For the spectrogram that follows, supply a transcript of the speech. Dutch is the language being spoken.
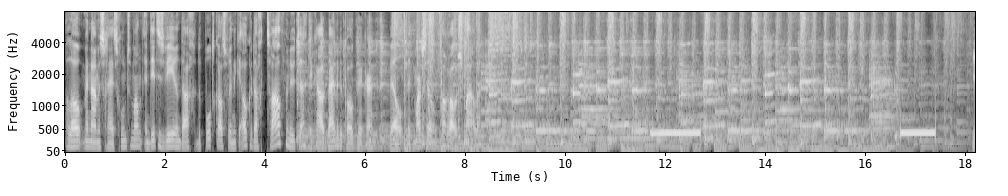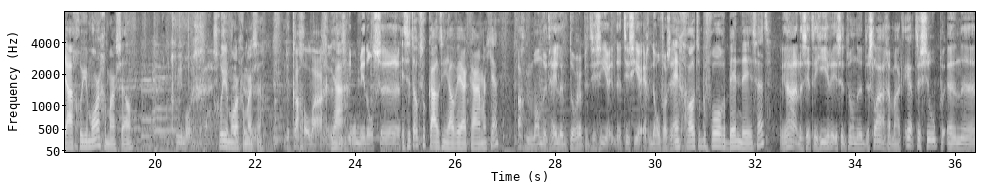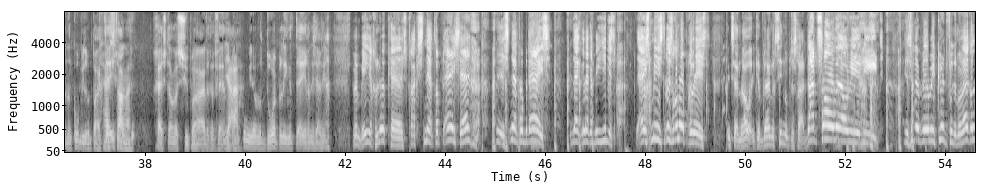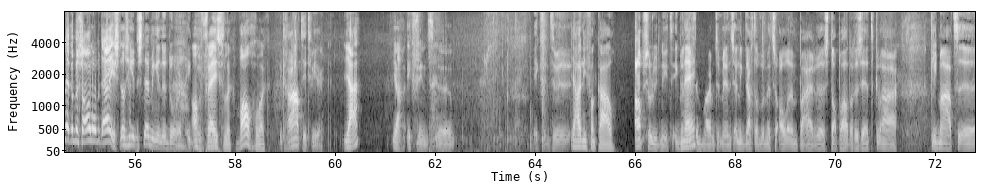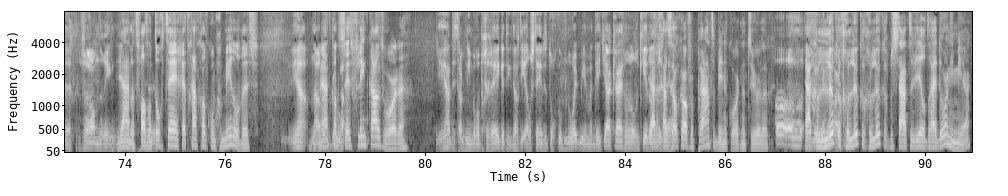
Hallo, mijn naam is Gijs Groenteman en dit is weer een dag, de podcast waarin ik elke dag 12 minuten, ik houd bij me de kookwekker, bel met Marcel van Roosmalen. Ja, goedemorgen Marcel. Goedemorgen, Gijs. Goedemorgen heb Marcel. De, kachel lager. Ja. Het is hier inmiddels... eh, Is het ook zo koud in jouw werkkamertje? Ach man, dit hele dorp. Het is hier, het is hier echt Nova En Zembla. grote bevroren bende is het? Ja, en dan zitten hier, is het, want de, slager maakt erwtensoep. En eh, dan kom je er een paar tegen. Gijs Stange, super aardige vent. Ja. Dan kom je er wat dorpelingen tegen en dan zeggen ze... Ja, ben je geluk, eh, straks net op het ijs, hè? Net op het ijs. Lekker, lekker bij Jisp. De ijsmeester is er al op geweest. Ik zei, nou, ik heb weinig zin om te schaar. Dat zal wel weer niet. Je zult het wel weer kut vinden, maar wij gaan lekker met z'n allen op het ijs. Dat is hier de stemming in het dorp. Ik, Oh, vreselijk. Walgelijk. ik haat dit weer. Ja? Ja, ik vind... eh, ik vind... eh, Je houdt niet van kou. Absoluut niet. Ik ben Nee? echt een warmtemens. En ik dacht dat we met z'n allen een paar eh, stappen hadden gezet qua klimaatverandering. Ja, dat valt dan eh, toch tegen. Het gaat geloof ik om gemiddeldes. Ja, nou, Maar ja, het kan nog steeds flink koud worden. ja, dit had ik niet meer op gerekend. Ik dacht, die Elfsteden toch komt nooit meer. Maar dit jaar krijgen we nog een keer dat Ja, daar gezeik. ze ook weer over praten binnenkort natuurlijk. Oh, Ja, gelukkig, gelukkig, gelukkig bestaat de wereld draait door niet meer.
